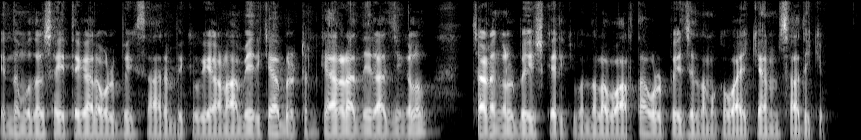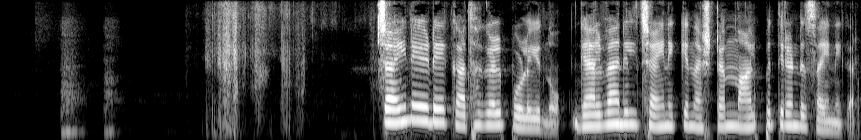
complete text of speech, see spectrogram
ഇന്നു മുതൽ ശൈത്യകാല ഒളിമ്പിക്സ് ആരംഭിക്കുകയാണ്. അമേരിക്ക ബ്രിട്ടൻ കാനഡ എന്നീ രാജ്യങ്ങളും ചടങ്ങുകൾ ബഹിഷ്കരിക്കുമെന്നുള്ള വാർത്ത ഉൾപേജിൽ നമുക്ക് വായിക്കാനും സാധിക്കും. ചൈനയുടെ കഥകൾ പൊളിയുന്നു. ഗാൽവാനിൽ ചൈനയ്ക്ക് നഷ്ടം നാൽപ്പത്തിരണ്ട് സൈനികർ.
